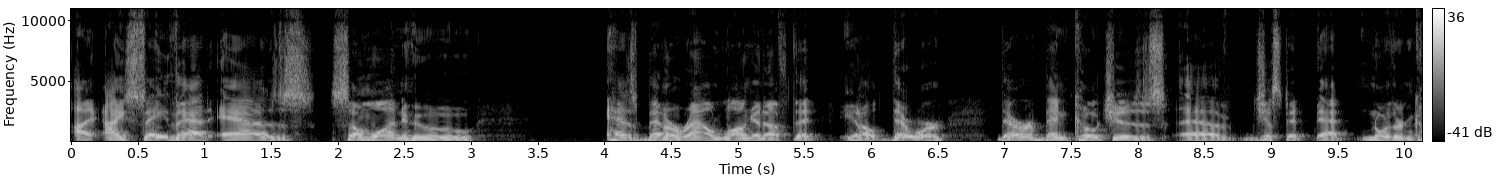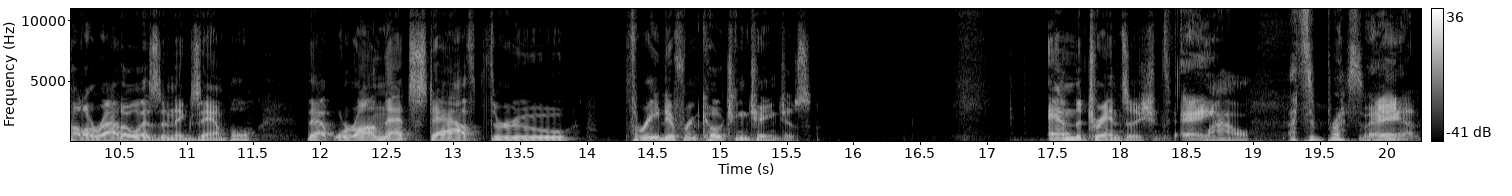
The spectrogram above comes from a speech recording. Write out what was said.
I, I say that as someone who has been around long enough that, you know, there were there have been coaches uh, just at, at Northern Colorado, as an example, that were on that staff through three different coaching changes and the transition. wow, that's impressive. Man.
